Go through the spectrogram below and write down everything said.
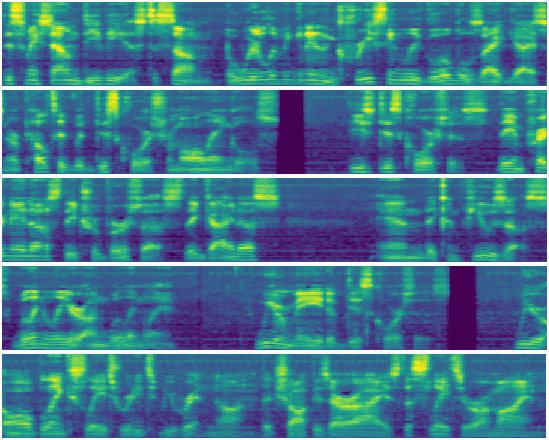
This may sound devious to some, but we're living in an increasingly global zeitgeist and are pelted with discourse from all angles. These discourses, they impregnate us, they traverse us, they guide us, and they confuse us, willingly or unwillingly. We are made of discourses. We are all blank slates ready to be written on. The chalk is our eyes, the slates are our mind.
